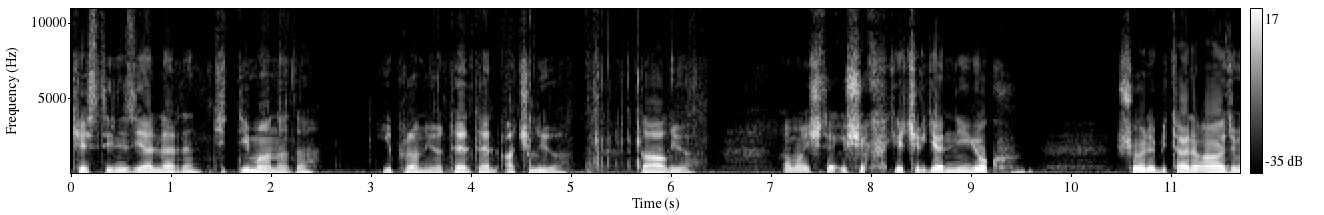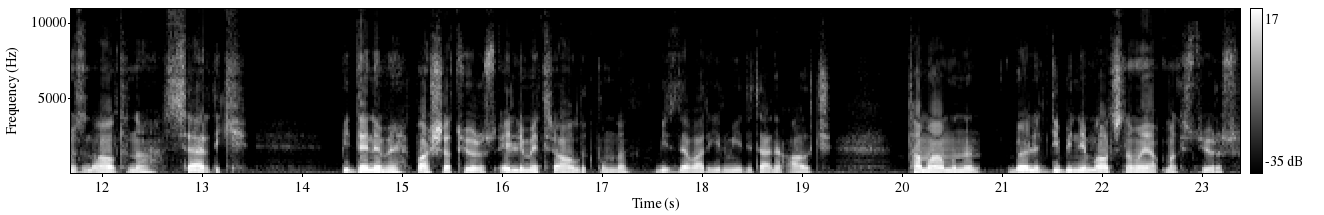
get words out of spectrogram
Kestiğiniz yerlerden ciddi manada yıpranıyor, tel tel açılıyor dağılıyor. Ama işte ışık geçirgenliği yok. Şöyle bir tane ağacımızın altına serdik. Bir deneme başlatıyoruz. 50 metre aldık bundan. Bizde var 27 tane ağaç. Tamamının böyle dibini malçlama yapmak istiyoruz.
